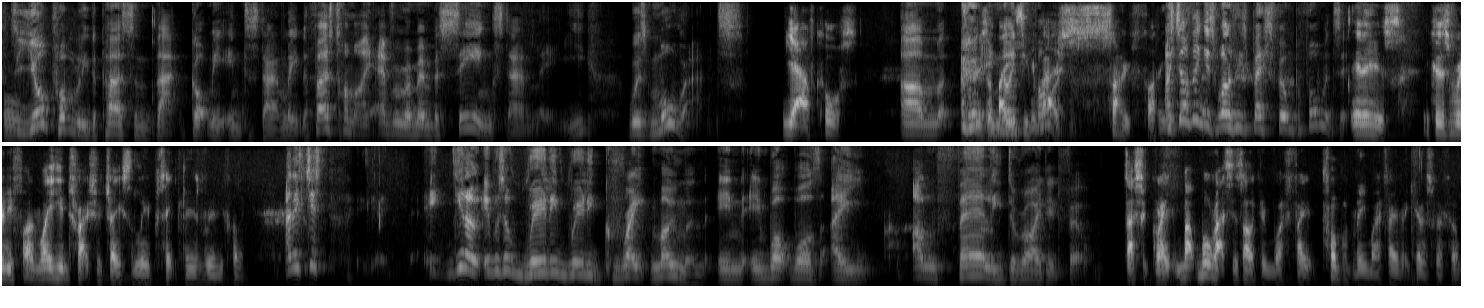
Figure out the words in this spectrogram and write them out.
So you're probably the person that got me into Stan Lee. The first time I ever remember seeing Stan Lee was Mallrats. Yeah, of course. Um, It was in amazing. in that. '95. So funny. I still think it's one of his best film performances. it is because it's really fun. The way he interacts with Jason Lee, particularly, is really funny. and it's just you know it was a really really great moment in in what was a unfairly derided film That's a great. Mallrats is arguably my favorite, probably my favorite Kevin Smith film.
